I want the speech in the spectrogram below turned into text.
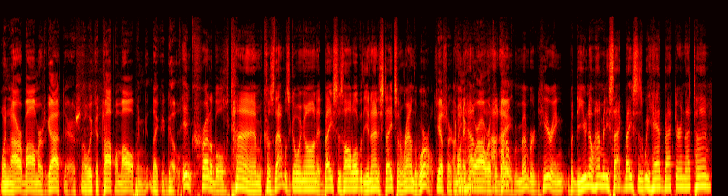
when our bombers got there, so we could top them off and they could go. Incredible time because that was going on at bases all over the United States and around the world. Yes, sir. Twenty four hours a day. I, I don't remember hearing, but do you know how many SAC bases we had back during that time?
